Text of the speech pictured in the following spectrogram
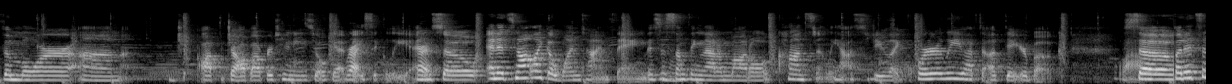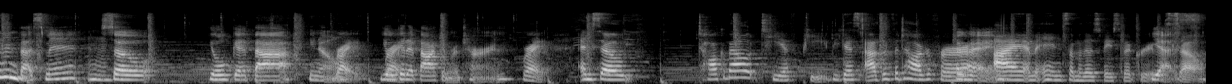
the more um, job opportunities you'll get right. basically. And right. so, and it's not like a one-time thing. This is mm -hmm. something that a model constantly has to do. Like quarterly, you have to update your book. Wow. So, but it's an investment. Mm -hmm. So you'll get back, you know, right? You'll right. get it back in return. Right. And so talk about TFP because as a photographer, okay. I am in some of those Facebook groups. Yes. So.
